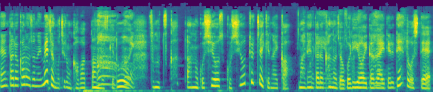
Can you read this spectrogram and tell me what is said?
レンタル彼女のイメージはもちろん変わったんですけど、はい、その使っ、あの、ご使用、ご使用って言っちゃいけないか。まあ、レンタル彼女をご利用いただいてる、デートをして、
